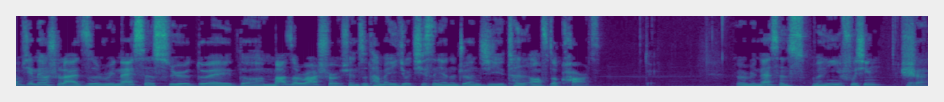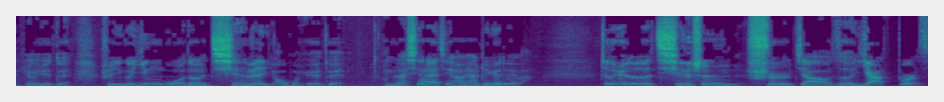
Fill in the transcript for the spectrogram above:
们今天是来自 Renaissance 乐队的 Mother Russia，选自他们一九七四年的专辑《Turn Off the Cards》。对，呃，Renaissance 文艺复兴是这个乐队是一个英国的前卫摇滚乐队。我们来先来介绍一下这乐队吧。这个乐队的前身是叫 The Yardbirds。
